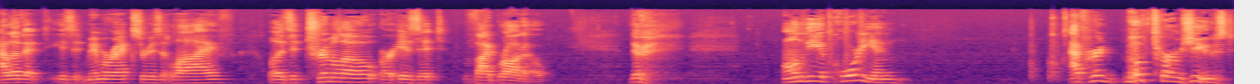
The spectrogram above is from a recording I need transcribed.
I love that. Is it Memorex or is it live? Well, is it tremolo or is it vibrato? There, on the accordion, I've heard both terms used,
